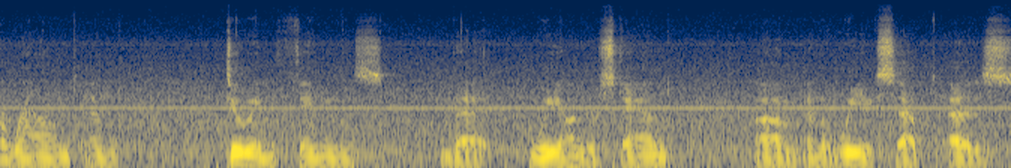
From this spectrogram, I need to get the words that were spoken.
around and doing things that we understand um, and that we accept as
